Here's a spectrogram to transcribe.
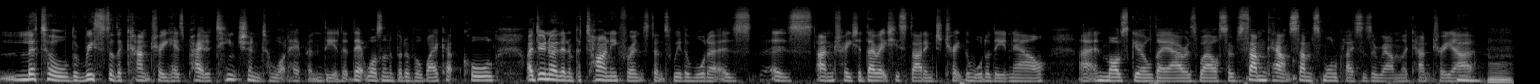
little the rest of the country has paid attention to what happened there. That that wasn't a bit of a wake up call. I do know that in Petone, for instance, where the water is is untreated, they're actually starting to treat the water there now. Uh, in Mosgiel, they are as well. So some count some smaller places around the country are. Mm.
